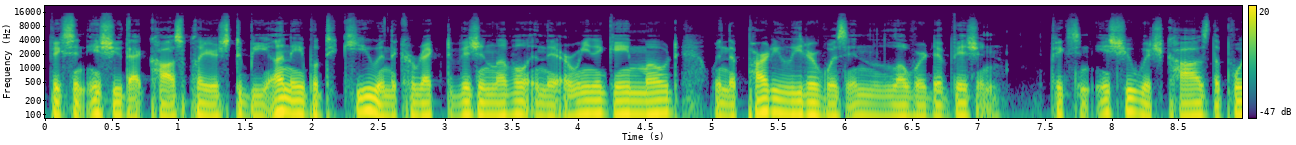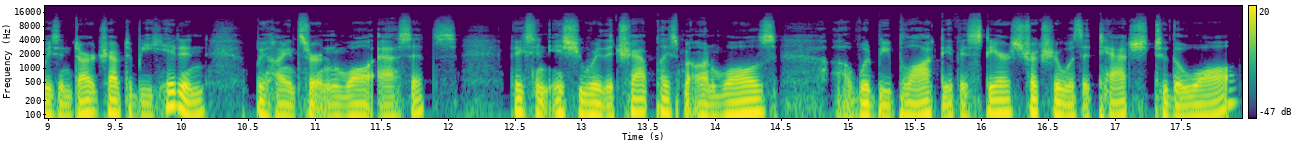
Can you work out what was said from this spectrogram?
Fix an issue that caused players to be unable to queue in the correct division level in the arena game mode when the party leader was in the lower division. Fix an issue which caused the poison dart trap to be hidden behind certain wall assets. Fix an issue where the trap placement on walls uh, would be blocked if a stair structure was attached to the wall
